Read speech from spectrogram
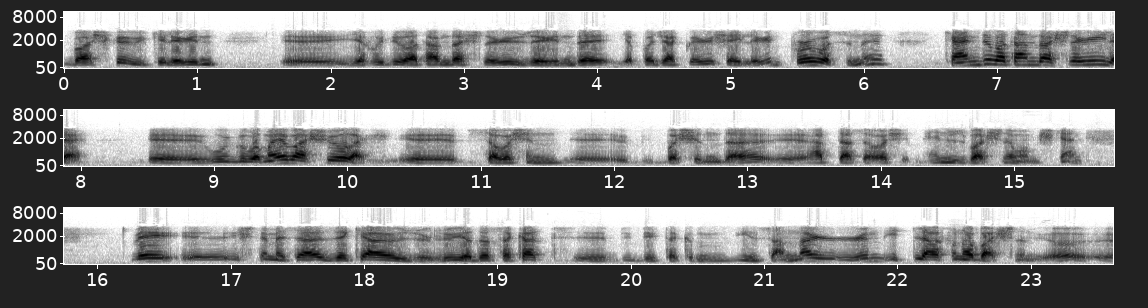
başka ülkelerin e, Yahudi vatandaşları üzerinde yapacakları şeylerin provasını kendi vatandaşlarıyla e, uygulamaya başlıyorlar. E, savaşın e, başında e, hatta savaş henüz başlamamışken ve e, işte mesela zeka özürlü ya da sakat e, bir, takım insanların itlafına başlanıyor. E,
